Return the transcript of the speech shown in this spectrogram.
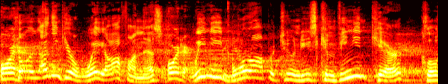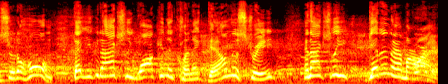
Order. So I think you're way off on this. Order. We need more opportunities, convenient care closer to home, that you could actually walk in the clinic down the street and actually get an MRI Order.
